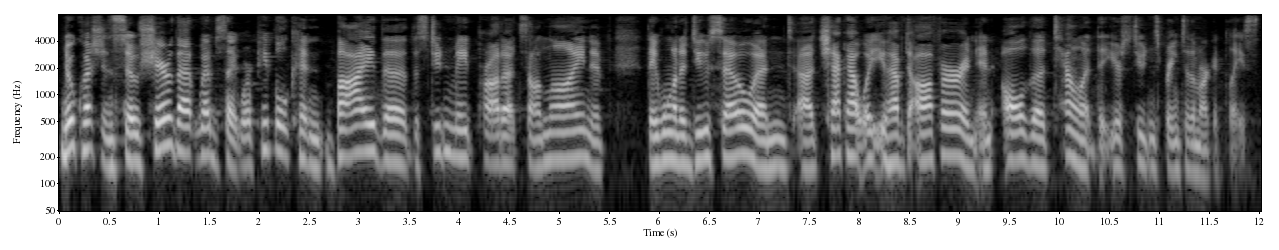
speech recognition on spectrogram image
No question. So share that website where people can buy the the student made products online if they want to do so, and uh, check out what you have to offer and, and all the talent that your students bring to the marketplace.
